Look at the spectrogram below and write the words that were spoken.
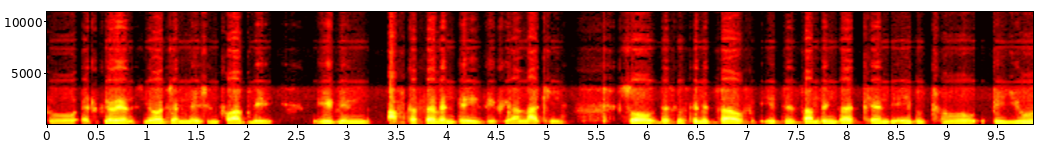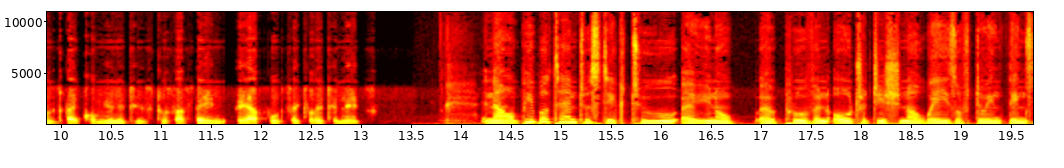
to experience your germination probably even after seven days if you are lucky. So the system itself, it is something that can be able to be used by communities to sustain their food security needs. Now, people tend to stick to, uh, you know, uh, proven old traditional ways of doing things.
